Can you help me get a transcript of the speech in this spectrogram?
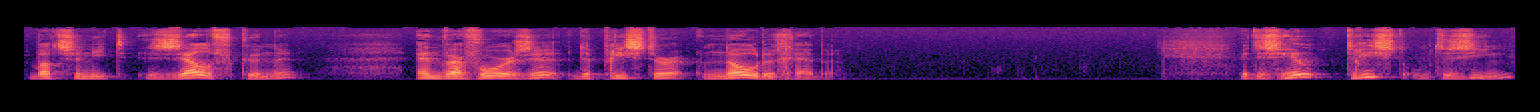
wat ze niet zelf kunnen en waarvoor ze de priester nodig hebben. Het is heel triest om te zien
